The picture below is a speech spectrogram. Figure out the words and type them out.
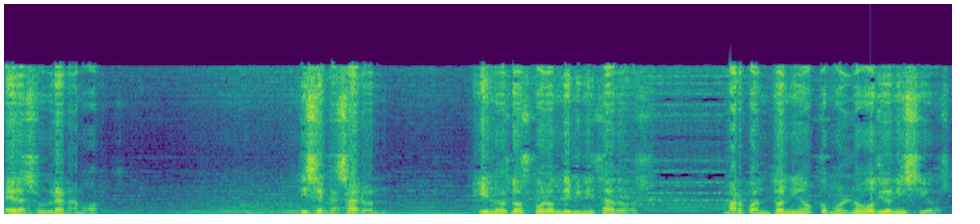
Era su gran amor. Y se casaron y los dos fueron divinizados. Marco Antonio como el nuevo Dionisios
